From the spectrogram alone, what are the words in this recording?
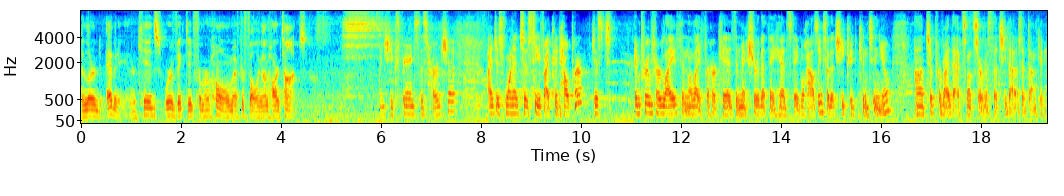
and learned Ebony and her kids were evicted from her home after falling on hard times. When she experienced this hardship, I just wanted to see if I could help her, just improve her life and the life for her kids, and make sure that they had stable housing so that she could continue uh, to provide the excellent service that she does at Dunkin'.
